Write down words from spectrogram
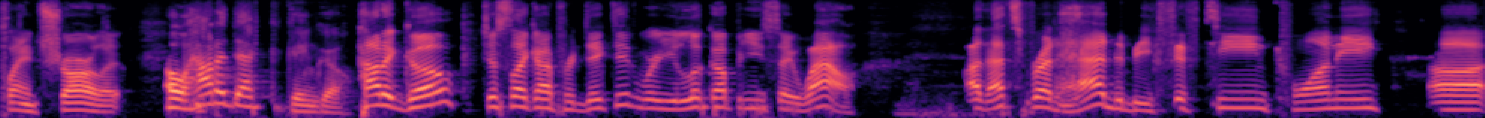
playing Charlotte? Oh, how did that game go? How'd it go? Just like I predicted, where you look up and you say, wow, uh, that spread had to be 15, 20, uh,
